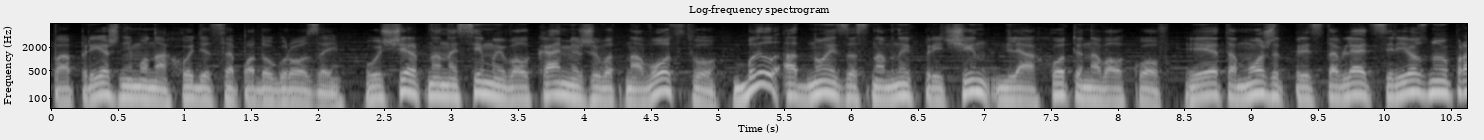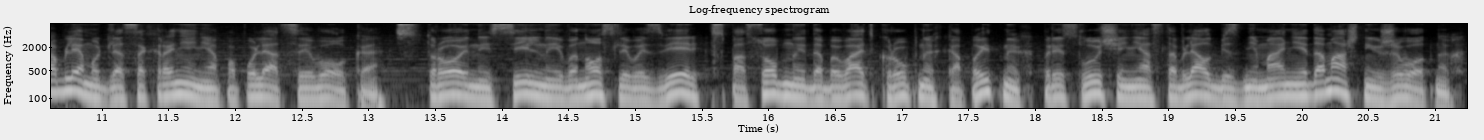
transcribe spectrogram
по-прежнему находится под угрозой. Ущерб, наносимый волками животноводству, был одной из основных причин для охоты на волков, и это может представлять серьезную проблему для сохранения популяции волка. Стройный, сильный и выносливый зверь, способный добывать крупных копытных, при случае не оставлял без внимания домашних животных.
